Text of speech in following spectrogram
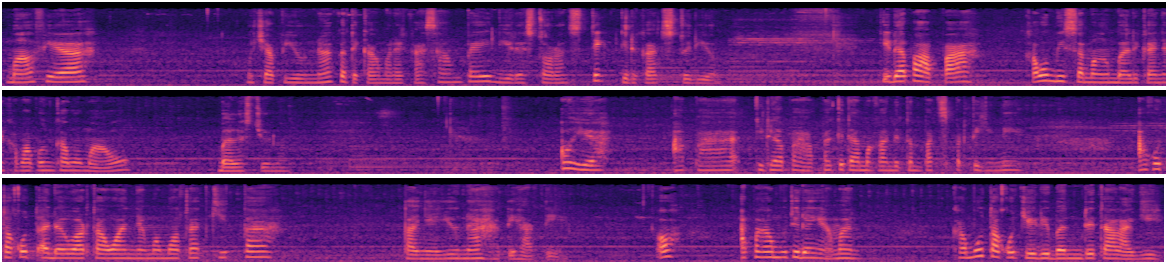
Maaf ya, ucap Yuna ketika mereka sampai di restoran steak di dekat studio. Tidak apa-apa, Kamu bisa mengembalikannya kapan pun kamu mau, balas Juno. Oh ya, apa tidak apa-apa kita makan di tempat seperti ini? Aku takut ada wartawan yang memotret kita. Tanya Yuna hati-hati. Oh, apa kamu tidak nyaman? Kamu takut jadi banderita lagi?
